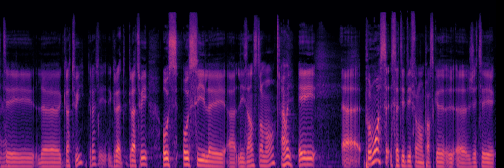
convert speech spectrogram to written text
étaient le, gratuits, gratuits, gra- gratuits, aussi, aussi les, euh, les instruments. Ah oui. Et pour moi, c'était différent parce que j'étais,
